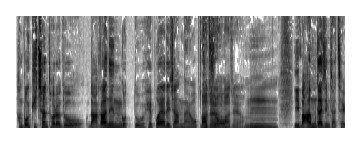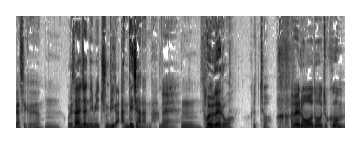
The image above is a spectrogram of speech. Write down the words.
한번 귀찮더라도 나가는 것도 해봐야 되지 않나요? 맞아요, 좋죠. 맞아요. 음. 음, 이 마음가짐 자체가 지금 음. 우리 사연자님이 준비가 안 되지 않았나. 네, 음. 덜 외로워. 그렇죠. 외로워도 조금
